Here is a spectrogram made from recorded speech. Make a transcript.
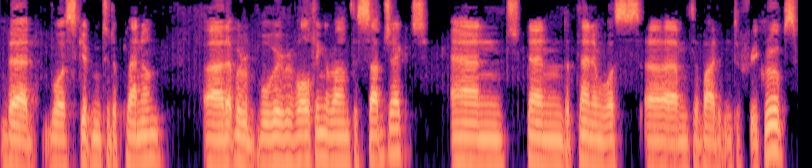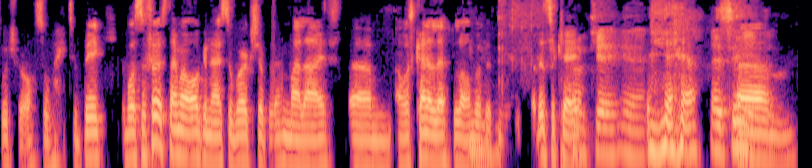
that was given to the plenum uh, that were, were revolving around the subject. And then the plenum was um, divided into three groups, which were also way too big. It was the first time I organized a workshop in my life. Um, I was kind of left alone with it, but it's okay. Okay, yeah, yeah. I see. Um,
